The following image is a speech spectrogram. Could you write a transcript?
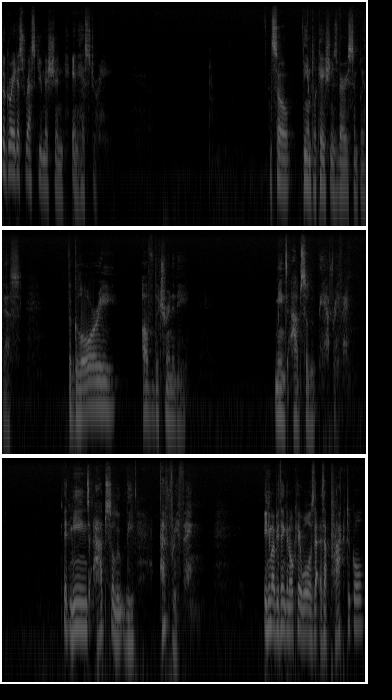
the greatest rescue mission in history. And so, the implication is very simply this the glory of the Trinity means absolutely everything. It means absolutely everything. And you might be thinking, okay, well, is that, is that practical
